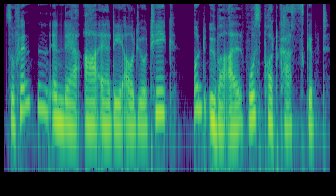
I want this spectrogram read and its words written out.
Zu finden in der ARD Audiothek und überall, wo es Podcasts gibt.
